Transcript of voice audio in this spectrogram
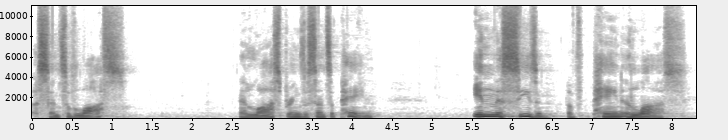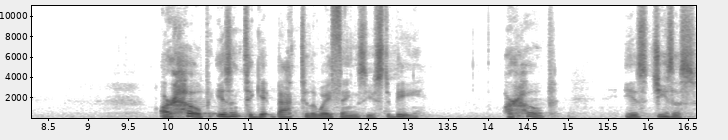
a sense of loss. And loss brings a sense of pain. In this season of pain and loss, our hope isn't to get back to the way things used to be. Our hope is Jesus,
